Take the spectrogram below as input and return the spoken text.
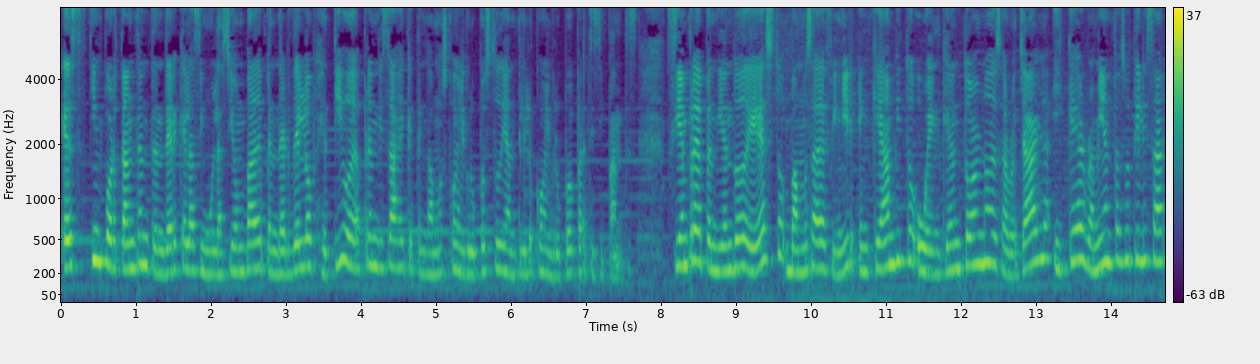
Es importante entender que la simulación va a depender del objetivo de aprendizaje que tengamos con el grupo estudiantil o con el grupo de participantes. Siempre dependiendo de esto, vamos a definir en qué ámbito o en qué entorno desarrollarla y qué herramientas utilizar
